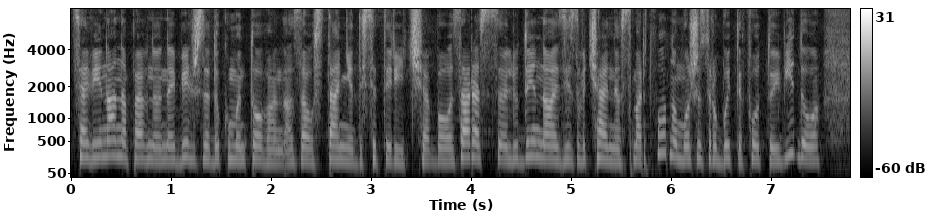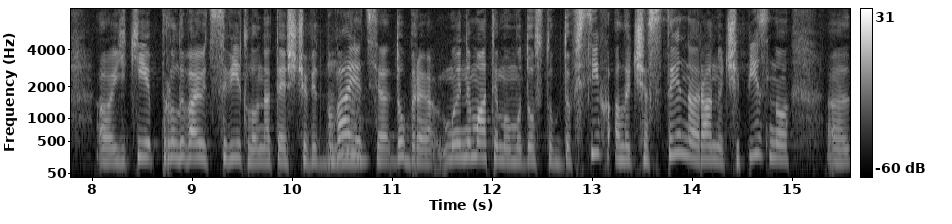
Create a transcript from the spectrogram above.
ця війна, напевно, найбільш задокументована за останні десятиріччя, бо зараз людина зі звичайним смартфоном може зробити фото і відео, е, які проливають світло на те, що відбувається. Добре, ми не матимемо доступ до всіх, але частина рано чи пізно е,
